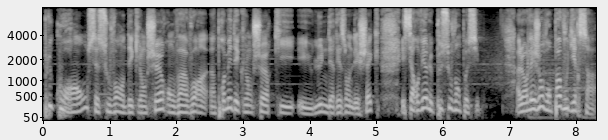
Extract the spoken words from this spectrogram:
plus courants, c'est souvent en déclencheur. On va avoir un, premier déclencheur qui est l'une des raisons de l'échec, et ça revient le plus souvent possible. Alors les gens vont pas vous dire ça.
